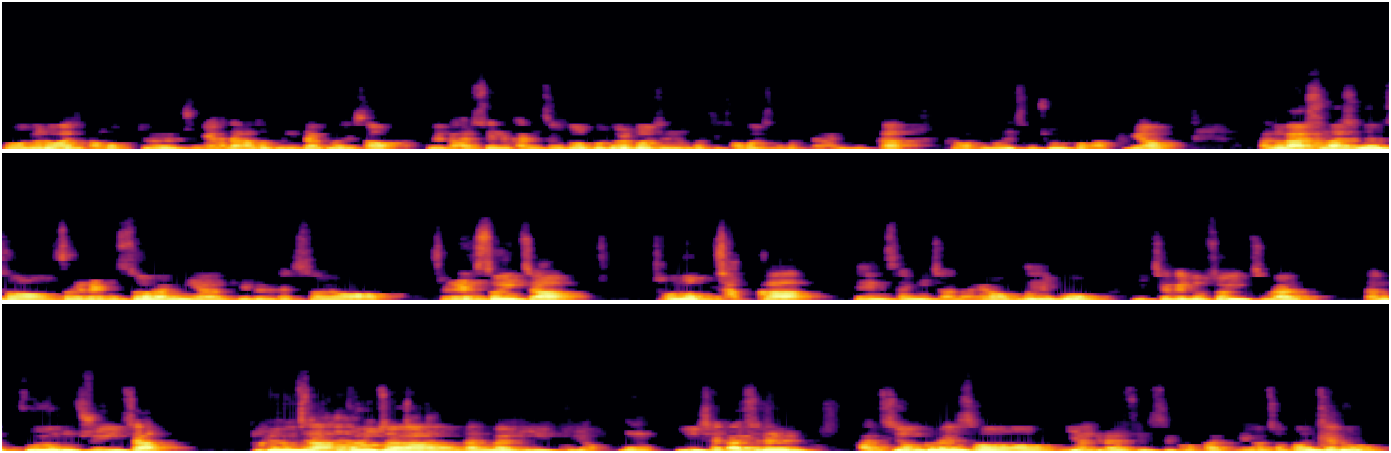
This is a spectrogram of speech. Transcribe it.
뭐 여러 가지 방법들 중에 하나가 더 는다고 해서 얘가 할 수 있는 가능성이 너무 넓어지는 거지 적어지는 것은 아니니까 그런 거 생각하시면 좋을 것 같고요. 방금 말씀하시면서 프리랜서란 이야기를 했어요. 프리랜서이자 전업 작가인 네. 셈이잖아요. 네. 그리고 이 책에도 써 있지만 나는 고용주의자, 근로자, 아, 근로자라는. 말도 있고요. 네. 이 세 가지를 같이 연결해서 이야기를 할 수 있을 것 같아요. 첫 번째로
